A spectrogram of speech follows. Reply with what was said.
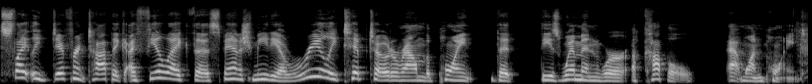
slightly different topic. I feel like the Spanish media really tiptoed around the point that these women were a couple at one point.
